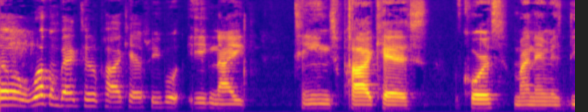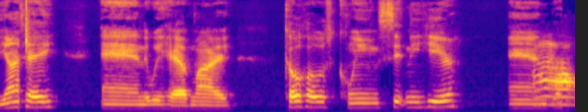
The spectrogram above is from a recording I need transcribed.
So, welcome back to the podcast, people. Ignite Teens Podcast. Of course, my name is Deontay, and we have my co-host Queen Sydney here, and Hi.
